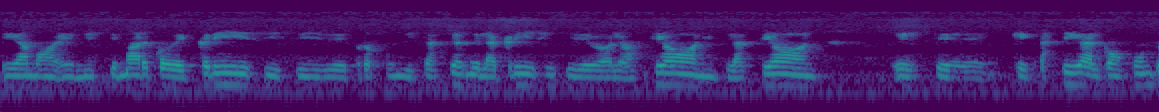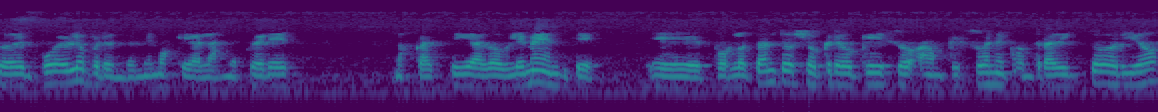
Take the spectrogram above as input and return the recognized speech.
digamos, en este marco de crisis y de profundización de la crisis y de evaluación, inflación, este, que castiga al conjunto del pueblo, pero entendemos que a las mujeres nos castiga doblemente. Eh, por lo tanto, yo creo que eso, aunque suene contradictorio,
